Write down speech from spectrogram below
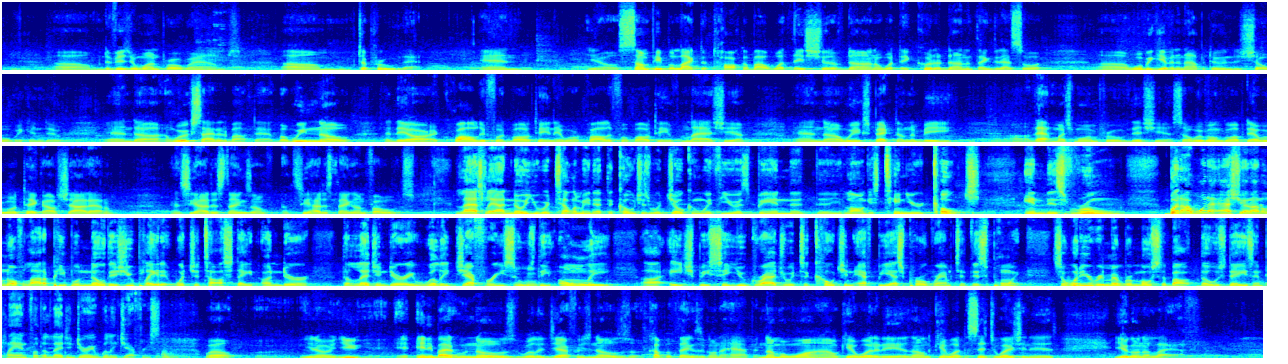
um, Division One programs um, to prove that. And you know, some people like to talk about what they should have done or what they could have done and things of that sort. Uh, we'll be given an opportunity to show what we can do, and uh, and we're excited about that. But we know that they are a quality football team. They were a quality football team from last year, and uh, we expect them to be uh, that much more improved this year. So we're going to go up there. We're going to take our shot at them, and see how this thing's un- see how this thing unfolds. Lastly, I know you were telling me that the coaches were joking with you as being the, the longest tenured coach in this room. But I want to ask you, and I don't know if a lot of people know this, you played at Wichita State under the legendary Willie Jeffries, who's Mhm. the only uh, HBCU graduate to coach an FBS program to this point. So, what do you remember most about those days and playing for the legendary Willie Jeffries? Well, you know, you anybody who knows Willie Jeffries knows a couple of things are going to happen. Number one, I don't care what it is, I don't care what the situation is, you're going to laugh.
